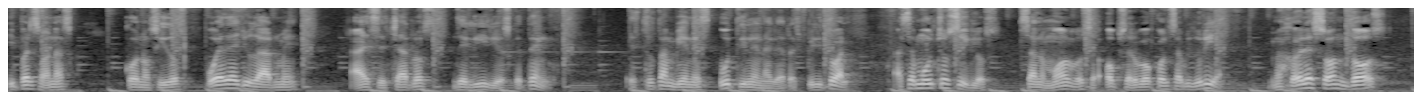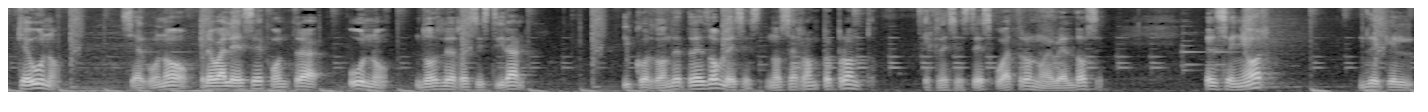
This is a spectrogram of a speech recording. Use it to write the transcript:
y personas conocidos puede ayudarme a desechar los delirios que tengo. Esto también es útil en la guerra espiritual. Hace muchos siglos, Salomón observó con sabiduría, mejores son dos que uno. Si alguno prevalece contra uno, dos le resistirán. Y cordón de tres dobleces no se rompe pronto. Eclesiastés 4, 9 al 12. El Señor de que el,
